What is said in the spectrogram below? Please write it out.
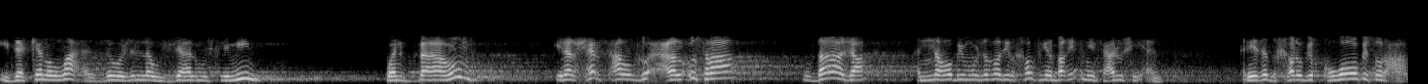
إذا كان الله عز وجل وجه المسلمين ونبههم إلى الحرص على الأسرة لدرجة أنه بمجرد الخوف ينبغي أن يفعلوا شيئا. أن يتدخلوا بقوة وبسرعة.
